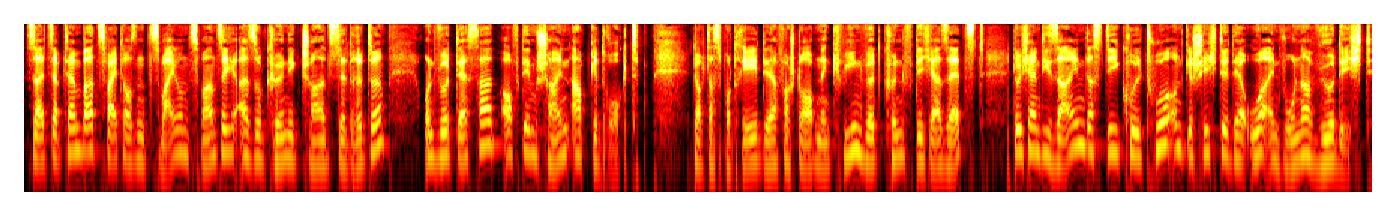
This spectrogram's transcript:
seit September 2022 also König Charles III. und wird deshalb auf dem Schein abgedruckt. Doch das Porträt der verstorbenen Queen wird künftig ersetzt durch ein Design, das die Kultur und Geschichte der Ureinwohner würdigt.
